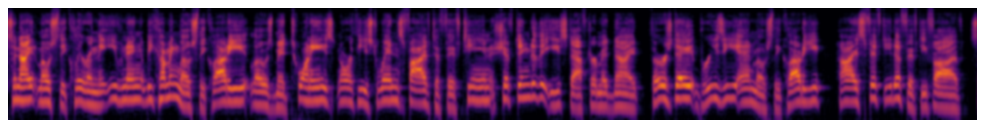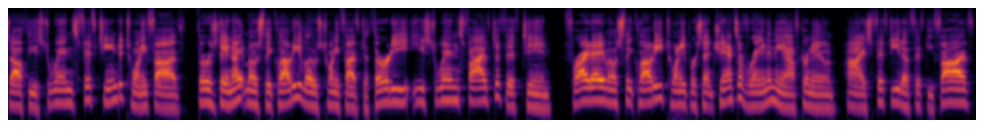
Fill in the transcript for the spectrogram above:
Tonight, mostly clear in the evening, becoming mostly cloudy, lows mid 20s, northeast winds 5 to 15, shifting to the east after midnight. Thursday, breezy and mostly cloudy, highs 50 to 55, southeast winds 15 to 25. Thursday night, mostly cloudy, lows 25 to 30, east winds 5 to 15. Friday, mostly cloudy, 20% chance of rain in the afternoon. Highs 50 to 55.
